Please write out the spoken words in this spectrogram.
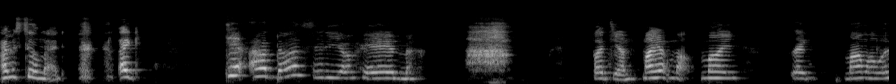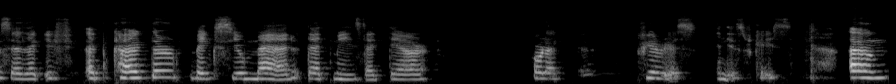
I'm still mad. like the audacity of him. but yeah, my, my my like mom always said like if a character makes you mad, that means that they're or like furious in this case um,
